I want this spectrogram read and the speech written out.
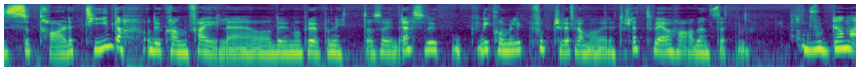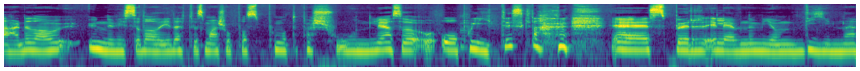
så tar det tid, da. Og du kan feile, og du må prøve på nytt osv. Så, videre. så du, vi kommer litt fortere framover, rett og slett, ved å ha den støtten. Hvordan er det da å undervise da i dette som er såpass på en måte personlig altså, og, og politisk? Da? Eh, Spør elevene mye om dine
